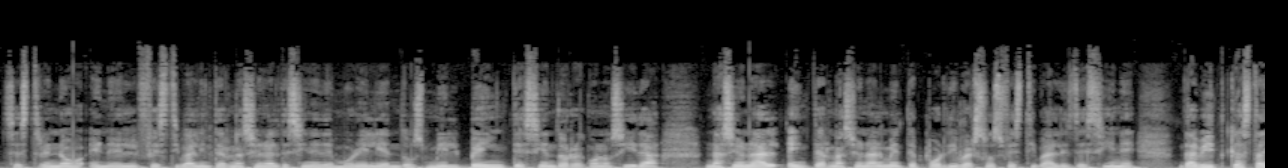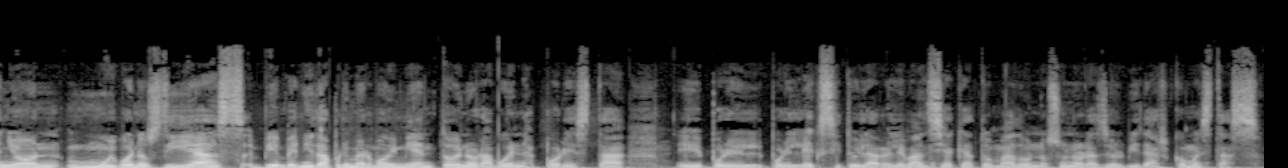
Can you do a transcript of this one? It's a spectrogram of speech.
se estrenó en el Festival Internacional de Cine de Morelia en 2020, siendo reconocida nacional e internacionalmente por diversos festivales de cine. David Castañón, muy buenos días, bienvenido a Primer Movimiento, enhorabuena por esta, eh, por el, por el éxito y la relevancia que ha tomado No son horas de olvidar. ¿Cómo estás?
